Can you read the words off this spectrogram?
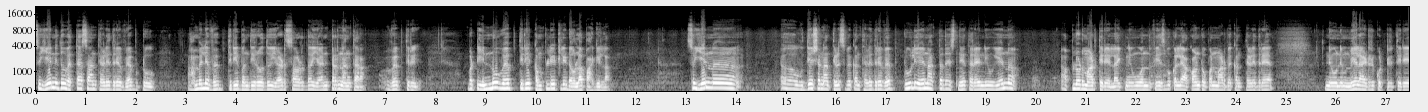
ಸೊ, ಏನಿದು ವ್ಯತ್ಯಾಸ ಅಂತ ಹೇಳಿದರೆ ವೆಬ್ ಟೂ, ಆಮೇಲೆ ವೆಬ್ ತ್ರೀ ಬಂದಿರೋದು ಎರಡು ಸಾವಿರದ ಎಂಟರ ನಂತರ, ವೆಬ್ ತ್ರೀ. ಬಟ್ ಇನ್ನೂ ವೆಬ್ ತ್ರೀ ಕಂಪ್ಲೀಟ್ಲಿ ಡೆವಲಪ್ ಆಗಿಲ್ಲ. ಸೊ, ಏನು ಉದ್ದೇಶ ನಾನು ತಿಳಿಸ್ಬೇಕಂತ ಹೇಳಿದರೆ ವೆಬ್ ಟೂಲಿ ಏನಾಗ್ತದೆ ಸ್ನೇಹಿತರೆ, ನೀವು ಏನು ಅಪ್ಲೋಡ್ ಮಾಡ್ತೀರಿ. ಲೈಕ್ ನೀವು ಒಂದು ಫೇಸ್ಬುಕ್ಕಲ್ಲಿ ಅಕೌಂಟ್ ಓಪನ್ ಮಾಡ್ಬೇಕಂತ ಹೇಳಿದರೆ ನೀವು ನಿಮ್ಮ ಮೇಲ್ ಐ ಡಿ ಕೊಟ್ಟಿರ್ತೀರಿ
